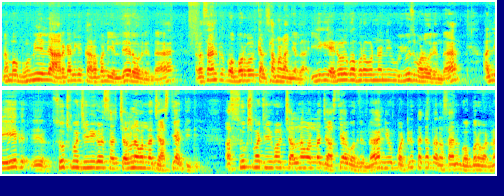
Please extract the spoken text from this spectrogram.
ನಮ್ಮ ಭೂಮಿಯಲ್ಲಿ ಆರ್ಗಾನಿಕ್ ಕಾರ್ಬನ್ ಇಲ್ಲದೇ ಇರೋದ್ರಿಂದ ರಾಸಾಯನಿಕ ಗೊಬ್ಬರಗಳು ಕೆಲಸ ಮಾಡಂಗಿಲ್ಲ. ಈಗ ಎರೆಹುಳು ಗೊಬ್ಬರವನ್ನು ನೀವು ಯೂಸ್ ಮಾಡೋದ್ರಿಂದ ಅಲ್ಲಿ ಸೂಕ್ಷ್ಮ ಜೀವಿಗಳ ಸ ಚಲನವಲನ ಜಾಸ್ತಿ ಆಗ್ತೈತಿ. ಆ ಸೂಕ್ಷ್ಮ ಜೀವಿಗಳ ಚಲನವನ್ನ ಜಾಸ್ತಿ ಆಗೋದ್ರಿಂದ ನೀವು ಕೊಟ್ಟಿರ್ತಕ್ಕಂಥ ರಾಸಾಯನಿಕ ಗೊಬ್ಬರವನ್ನ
